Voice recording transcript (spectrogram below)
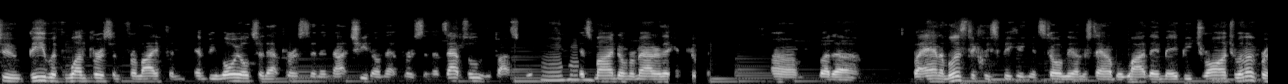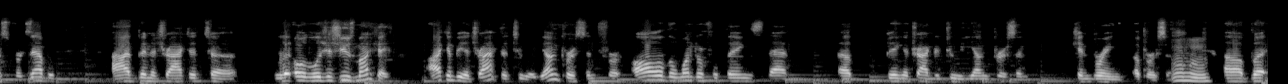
to be with one person for life and, and be loyal to that person and not cheat on that person. That's absolutely possible. Mhm. It's mind over matter. They can do it. Um, but uh, but animalistically speaking, it's totally understandable why they may be drawn to another person. For example, I've been attracted to. Oh, we'll just use my case. I can be attracted to a young person for all the wonderful things that uh, being attracted to a young person can bring a person. Mhm. Uh, but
